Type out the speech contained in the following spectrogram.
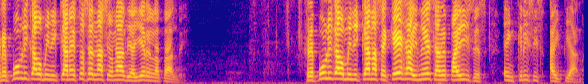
República Dominicana, esto es el nacional de ayer en la tarde. República Dominicana se queja inercia de países en crisis haitiana.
